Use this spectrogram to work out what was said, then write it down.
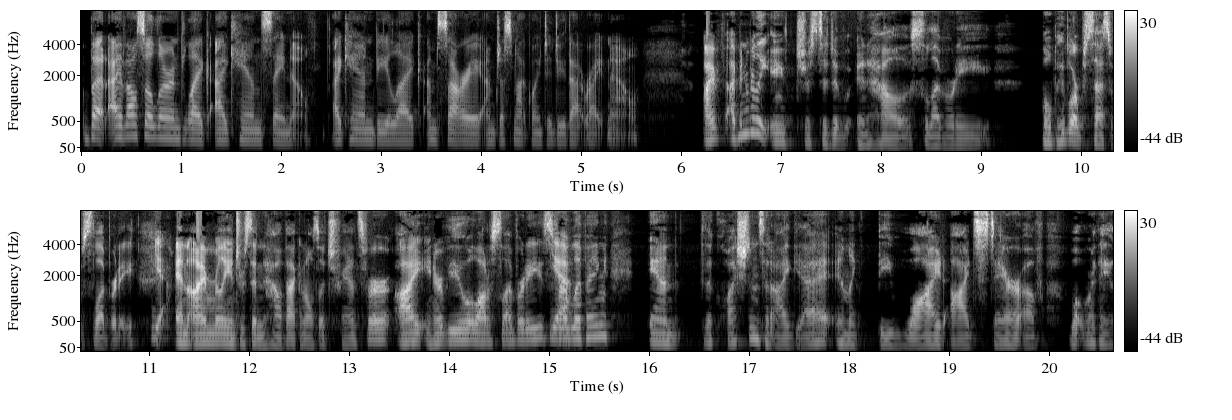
but I've also learned like I can say no. I can be like I'm sorry, I'm just not going to do that right now. I've I've been really interested in how celebrity well, people are obsessed with celebrity. Yeah. And I'm really interested in how that can also transfer. I interview a lot of celebrities Yeah. for a living. And the questions that I get and like the wide eyed stare of what were they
